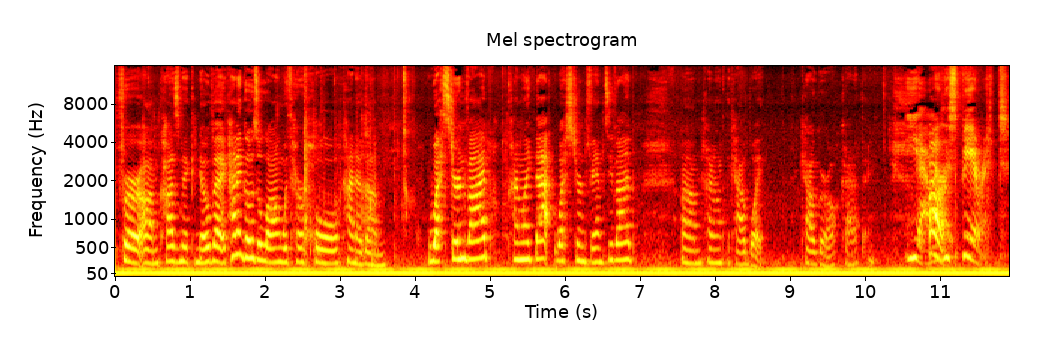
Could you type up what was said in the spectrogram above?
for um, Cosmic Nova. It kind of goes along with her whole kind of um, Western vibe, kind of like that Western fancy vibe, um, kind of like the cowboy, cowgirl kind of thing. Yeah, All right. the spirit.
